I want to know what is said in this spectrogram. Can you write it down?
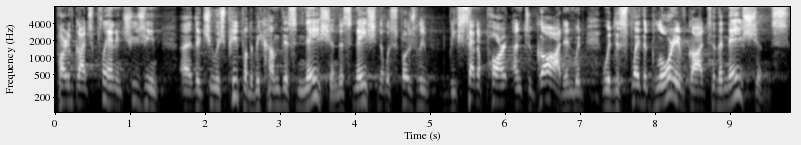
Part of God's plan in choosing uh, the Jewish people to become this nation, this nation that was supposedly to be set apart unto God and would, would display the glory of God to the nations.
